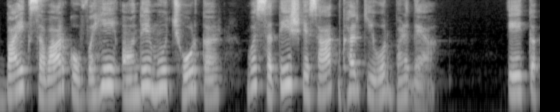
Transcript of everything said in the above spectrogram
बाइक सवार को वहीं औंधे मुँह छोड़कर वह सतीश के साथ घर की ओर बढ़ गया। एक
